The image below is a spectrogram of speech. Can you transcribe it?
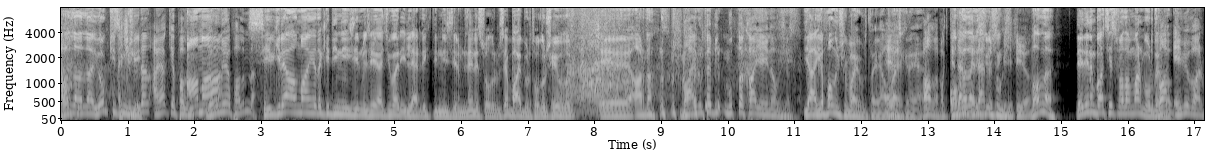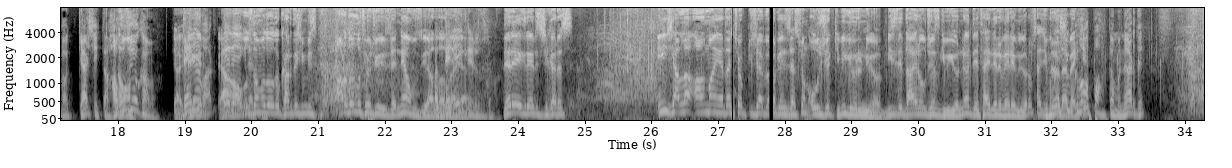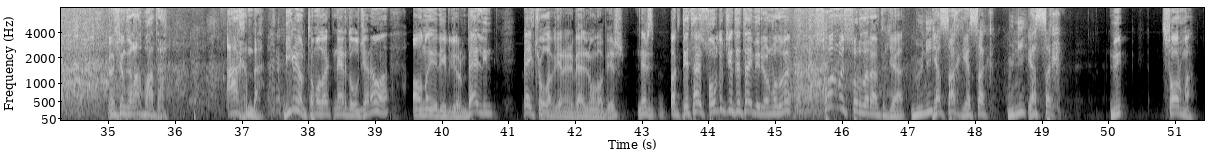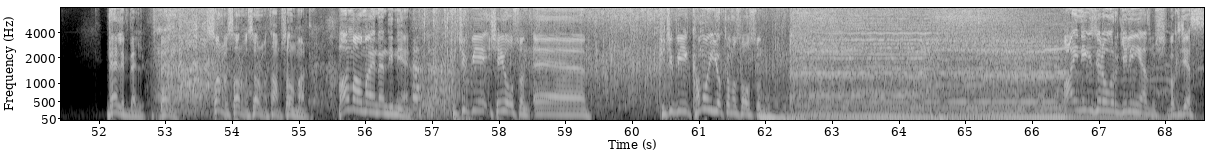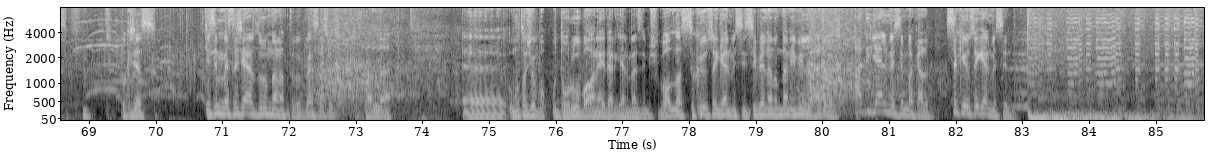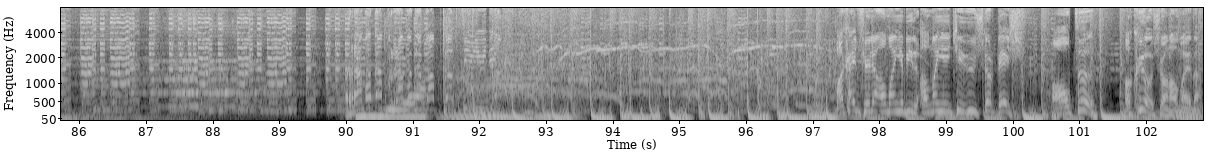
Allah Allah yok kesin bir şey. Şimdiden ayak yapalım. Ama Yolunu yapalım da. sevgili Almanya'daki dinleyicilerimize ya civar illerdeki dinleyicilerimiz neresi olur mesela Bayburt olur şey olur ee, Ardahan olur. Bayburt'a bir mutlaka yayın alacağız. ya yapalım şu Bayburt'a ya Allah Evet. aşkına ya. Vallahi bak o dedem- kadar dedem de çok istiyor. Valla dedenin bahçesi falan var mı orada Var, yapalım. evi var bak gerçekten. Havuzu Tamam. yok ama. Ya ne Dere gere- var. Ya dereye havuzda gidersin. mı doğdu kardeşim biz Anadolu çocuğuyuz ya ne havuzu ya Allah Allah dereye ya. gireriz o zaman. Dereye gireriz çıkarız. İnşallah Almanya'da çok güzel bir organizasyon olacak gibi görünüyor. Biz de dahil olacağız gibi görünüyor. Detayları veremiyoruz. Sadece bu kadar belki. Mönchengladbach'ta mı? Nerede? Mönchengladbach'ta. Aachen'da. Bilmiyorum tam olarak nerede olacağını ama Almanya diye biliyorum. Berlin belki olabilir hani Berlin olabilir. Neresi? Bak detay sordukça detay veriyorum oğlum. Sorma şu sorular artık ya. Münih. Yasak yasak. Münih. Yasak. Mü... Sorma. Berlin Berlin. Berlin. sorma sorma sorma tamam sorma artık. Var mı Almanya'dan dinleyen? Küçük bir şey olsun. Ee, küçük bir kamuoyu yoklaması olsun. Ay ne güzel olur gelin yazmış. Bakacağız. Bakacağız. Kesin mesajı Erzurum'dan attı. Bak ben sana söyleyeyim. Valla. Ee, Umut Hoca Doruk'u bahane eder gelmez demiş. Valla sıkıyorsa gelmesin. Sibel Hanım'dan eminle hadi bak. Hadi gelmesin bakalım. Sıkıyorsa gelmesin. Rabadap rabadap ap ap TV video. Bakayım şöyle Almanya 1, Almanya 2, 3, 4, 5, 6. Akıyor şu an Almanya'dan.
